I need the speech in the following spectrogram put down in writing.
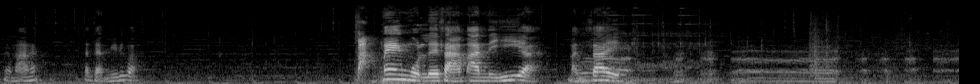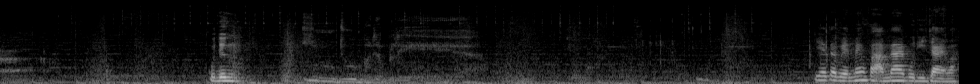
เดี๋ยวมาครับถ้าแบบนี้ดีกว่าปักแม่งหมดเลยสามอันในเฮียมันไส้กูดึง เฮียตะเวนแม่งฟาร์มได้กูดีใจวะ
